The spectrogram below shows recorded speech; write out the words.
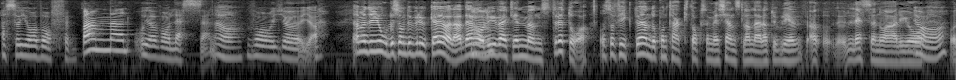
Alltså jag var förbannad och jag var ledsen. Ja. Vad gör jag? Ja men du gjorde som du brukar göra. Där har Mm. du ju verkligen mönstret då. Och så fick du ändå kontakt också med känslan där att du blev ledsen och arg. Och, Ja. och,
